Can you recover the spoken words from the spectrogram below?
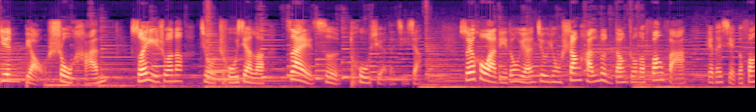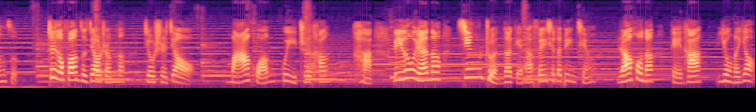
阴表受寒，所以说呢，就出现了再次吐血的迹象。随后啊，李东垣就用《伤寒论》当中的方法给他写个方子，这个方子叫什么呢？就是叫麻黄桂枝汤。哈，李东垣呢，精准的给他分析了病情，然后呢，给他用了药。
